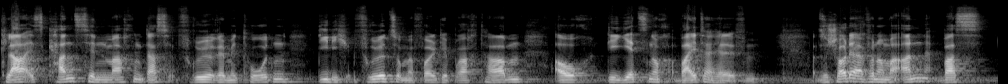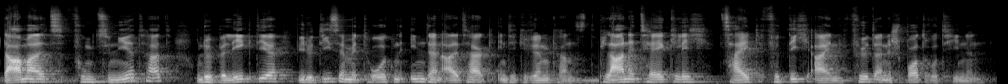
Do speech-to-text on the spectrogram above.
Klar, es kann Sinn machen, dass frühere Methoden, die dich früher zum Erfolg gebracht haben, auch dir jetzt noch weiterhelfen. Also schau dir einfach nochmal an, was damals funktioniert hat und überleg dir, wie du diese Methoden in deinen Alltag integrieren kannst. Plane täglich Zeit für dich ein, für deine Sportroutinen.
